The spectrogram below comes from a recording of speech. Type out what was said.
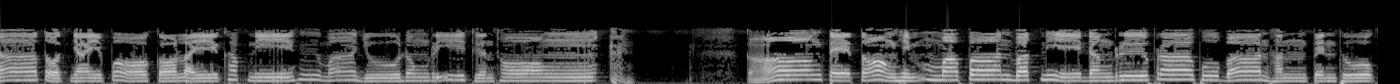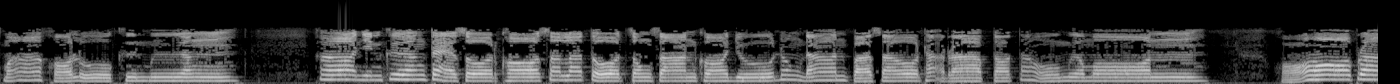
นาตดใหญ่ป่อก่อไหลขับหนีฮือมาอยู่ดงรีเถื่อนทองกองแต่ต้องหิมมาปานบัดนี้ดังรือพระผู้บานหันเป็นถูกมาขอลูกคืนเมือง ข้ายินเครื่องแต่โสดขอสละโตดสงสารขออยู่ดงดานป่าเศร้าทะราบต่อเต้าเมื่อมอนขอพระ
